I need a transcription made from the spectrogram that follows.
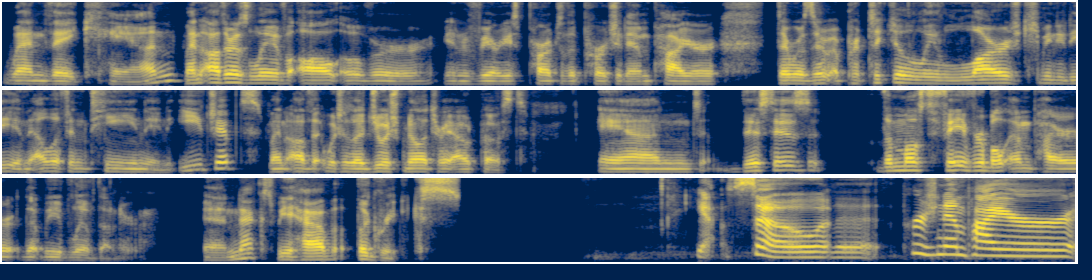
when they can, and others live all over in various parts of the Persian Empire. There was a, particularly large community in Elephantine in Egypt, and other, which is a Jewish military outpost. And this is the most favorable empire that we've lived under. And next we have the Greeks. Yeah, so the Persian Empire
